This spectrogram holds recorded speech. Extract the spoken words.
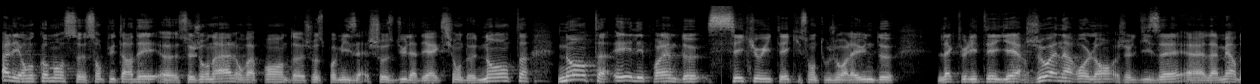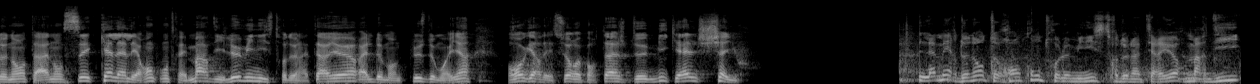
Allez, on commence sans plus tarder euh, ce journal. On va prendre, chose promise, chose due, la direction de Nantes. Nantes et les problèmes de sécurité qui sont toujours à la une de L'actualité hier, Johanna Roland, je le disais, euh, la maire de Nantes a annoncé qu'elle allait rencontrer mardi le ministre de l'Intérieur. Elle demande plus de moyens. Regardez ce reportage de Michael Chailloux. La maire de Nantes rencontre le ministre de l'Intérieur mardi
